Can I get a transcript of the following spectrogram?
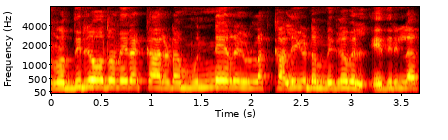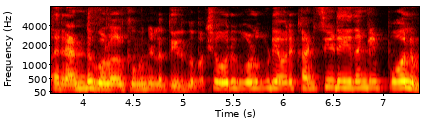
പ്രതിരോധ നിരക്കാരുടെ മുന്നേറിയുള്ള കളിയുടെ മികവിൽ എതിരില്ലാത്ത രണ്ട് ഗോളുകൾക്ക് മുന്നിലെത്തിയിരുന്നു. പക്ഷെ ഒരു ഗോൾ കൂടി അവർ കൺസീഡ് ചെയ്തെങ്കിൽ പോലും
